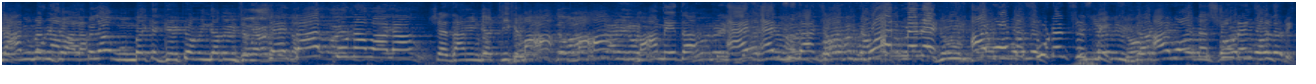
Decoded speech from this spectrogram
जेएनयू में भी जवाब मिला मुंबई के गेट ऑफ़ इंडिया में भी जवाब शहजाद पूनावाला शहजाद इंडिया ठीक है Mahamedha and and Sudhanshu one minute I want the students to speak I want the students to speak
